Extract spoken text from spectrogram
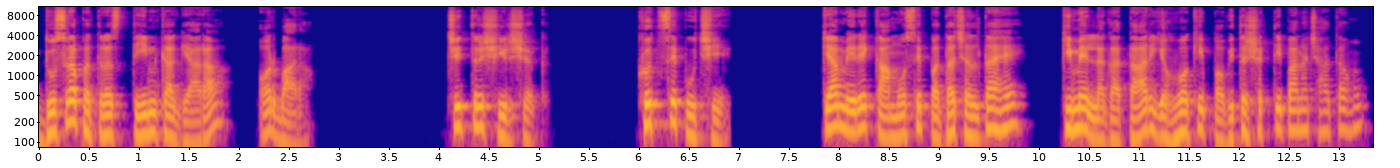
दूसरा पत्रस तीन का ग्यारह और बारह। चित्र शीर्षक। खुद से पूछिए, क्या मेरे कामों से पता चलता है कि मैं लगातार यहुआ की पवित्र शक्ति पाना चाहता हूँ?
